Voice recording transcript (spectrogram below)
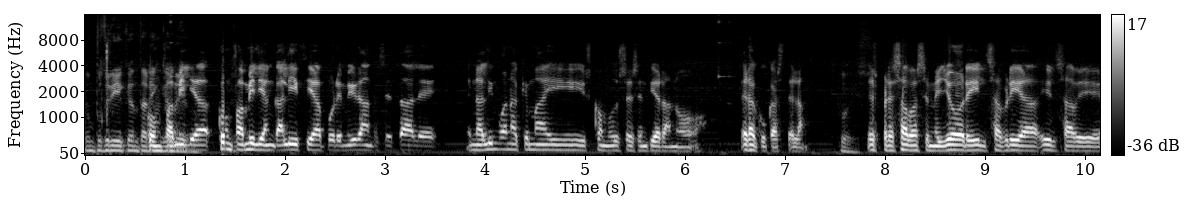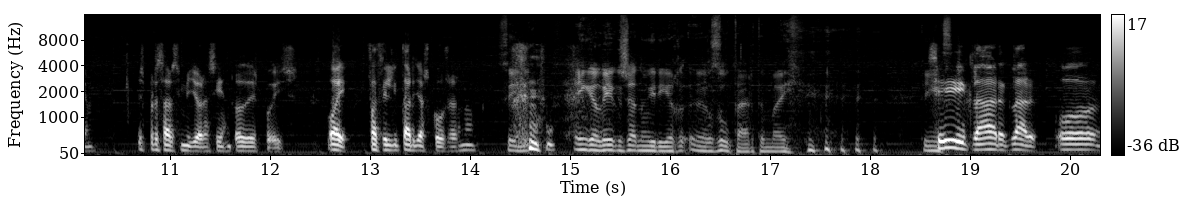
non podería cantar con en familia, galego. Con familia en Galicia, por emigrantes e tal, e, eh, na lingua na que máis cómodo se sentía era, no, era co castelán. Pois. Expresábase mellor e il sabría, il sabe expresarse mellor así, entonces pois oi, facilitarlle as cousas, non? Sim, em galego já não iria re- resultar também. Sí, claro, claro. O,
